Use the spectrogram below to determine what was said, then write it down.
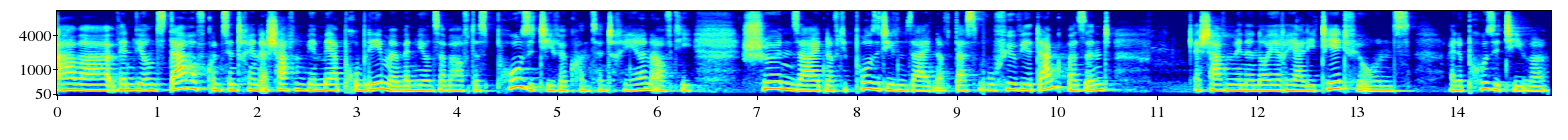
Aber wenn wir uns darauf konzentrieren, erschaffen wir mehr Probleme. Wenn wir uns aber auf das Positive konzentrieren, auf die schönen Seiten, auf die positiven Seiten, auf das, wofür wir dankbar sind, erschaffen wir eine neue Realität für uns, eine positive.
